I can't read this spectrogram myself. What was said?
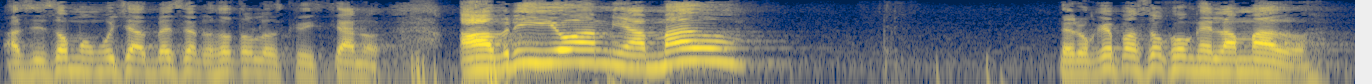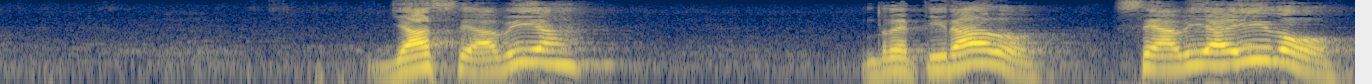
Así somos muchas veces nosotros los cristianos. Abrí yo a mi amado, pero ¿qué pasó con el amado? Ya se había retirado, se había ido.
